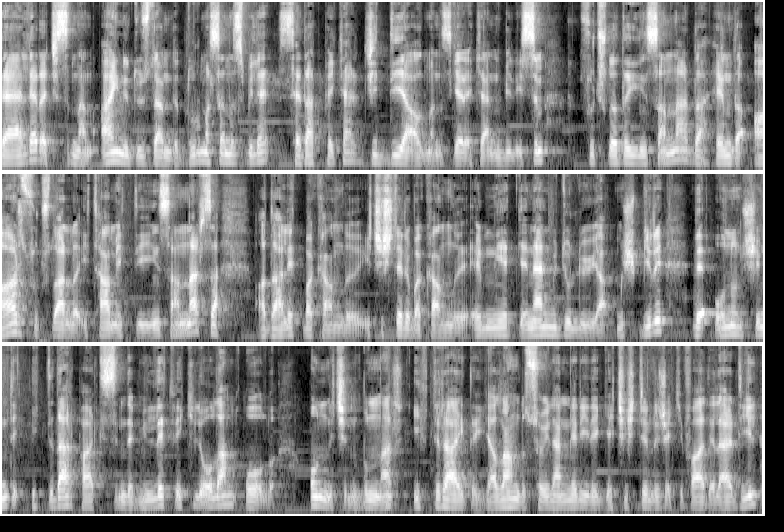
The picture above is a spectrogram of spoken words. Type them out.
değerler açısından aynı düzlemde durmasanız bile Sedat Peker ciddiye almanız gereken bir isim. Suçladığı insanlar da hem de ağır suçlarla itham ettiği insanlarsa Adalet Bakanlığı, İçişleri Bakanlığı, Emniyet Genel Müdürlüğü yapmış biri ve onun şimdi iktidar partisinde milletvekili olan oğlu. Onun için bunlar iftiraydı, yalandı söylemleriyle geçiştirilecek ifadeler değil,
